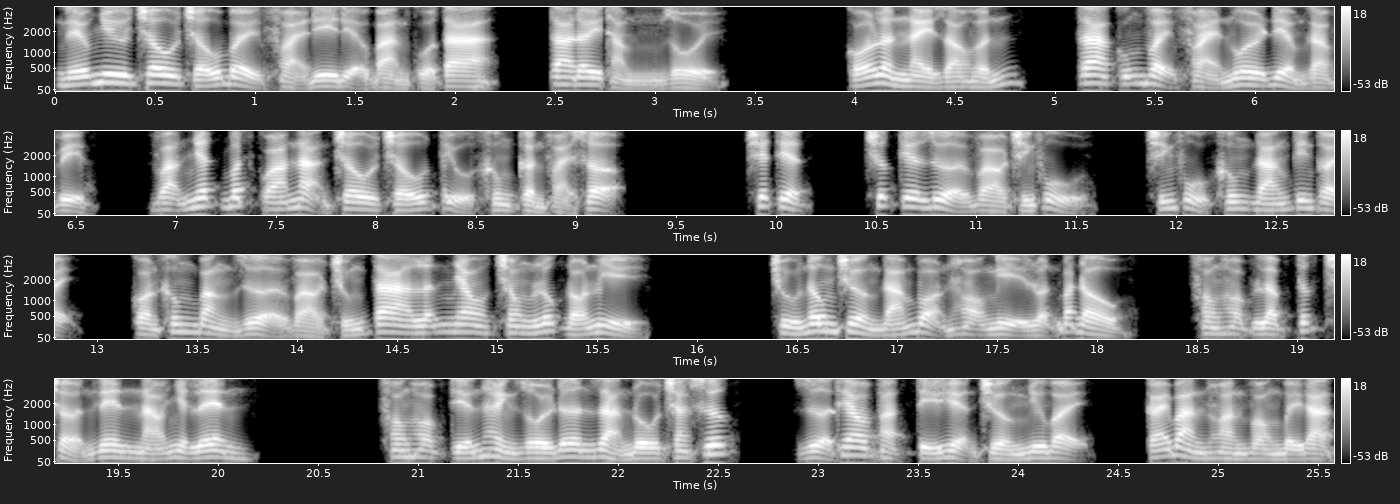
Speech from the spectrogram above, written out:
nếu như châu chấu bầy phải đi địa bàn của ta, ta đây thẳm rồi. Có lần này giao hấn, Ta cũng vậy phải nuôi điểm gà vịt, vạn nhất bất quá nạn châu chấu tiểu không cần phải sợ. Chết tiệt, trước kia dựa vào chính phủ, chính phủ không đáng tin cậy, còn không bằng dựa vào chúng ta lẫn nhau trong lúc đó nghỉ. Chủ nông trường đám bọn họ nghị luận bắt đầu, phòng họp lập tức trở nên náo nhiệt lên. Phòng họp tiến hành rồi đơn giản đồ trang sức, dựa theo phạt tí hiện trường như vậy, cái bàn hoàn vòng bày đặt,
